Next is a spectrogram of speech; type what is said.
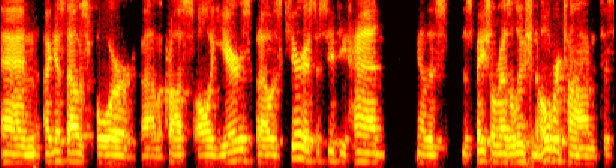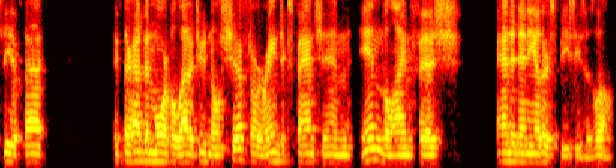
and I guess that was for um, across all years. But I was curious to see if you had, you know, this the spatial resolution over time to see if that if there had been more of a latitudinal shift or range expansion in the lionfish and in any other species as well.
